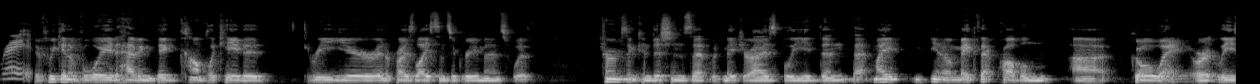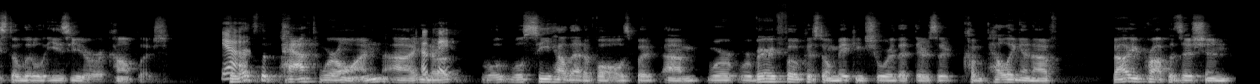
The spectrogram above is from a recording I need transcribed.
right. if we can avoid having big complicated three year enterprise license agreements with terms and conditions that would make your eyes bleed, then that might you know make that problem uh, go away, or at least a little easier to accomplish. Yeah. So that's the path we're on. Uh, you okay. know, we'll we'll see how that evolves, but um, we're we're very focused on making sure that there's a compelling enough value proposition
